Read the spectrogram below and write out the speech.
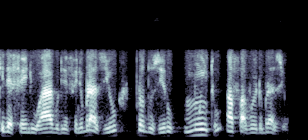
que defendem o agro defendem o Brasil, produziram muito a favor do Brasil.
